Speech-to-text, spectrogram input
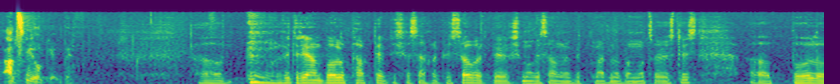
აწიოკებენ. ვიდრე ამ ბოლო ფაქტების შესახებ ვისაუბრეთ, პირველში მოგესალმებით მადლობა მოწვევისთვის. ბოლო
